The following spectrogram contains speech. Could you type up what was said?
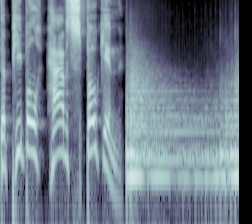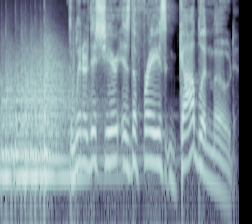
The people have spoken. The winner this year is the phrase Goblin Mode.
